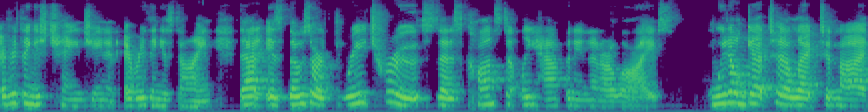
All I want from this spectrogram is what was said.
everything is changing and everything is dying. That is those are three truths that is constantly happening in our lives. We don't get to elect to not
